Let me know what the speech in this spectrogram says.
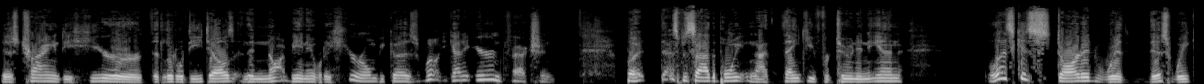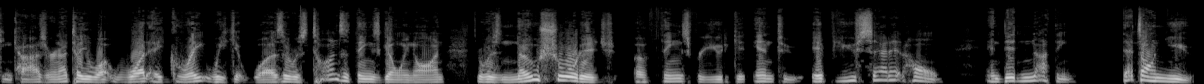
is trying to hear the little details and then not being able to hear them because, well, you got an ear infection. But that's beside the point, and I thank you for tuning in. Let's get started with this week in Keyser. And I tell you what, what a great week it was. There was tons of things going on. There was no shortage of things for you to get into. If you sat at home and did nothing, that's on you.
